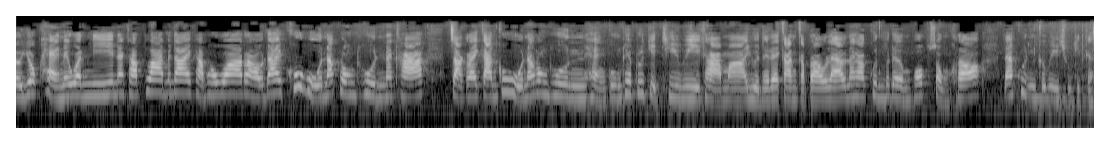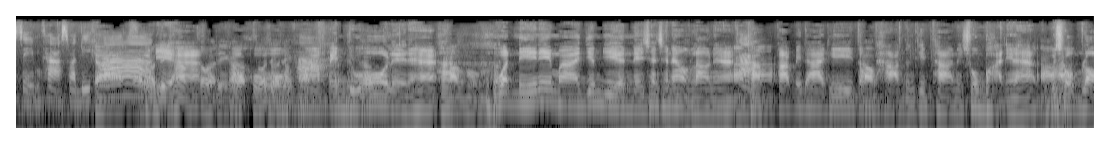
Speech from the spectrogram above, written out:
ขียวยกแผงในวันนี้นะคะพลาดไม่ได้ค่ะ เพราะว่าเราได้คู่หูนักลงทุนนะคะ จากรายการคู่หูนักลงทุนแห่งกรุงเทพธุรกิจทีวีค่ะ มาอยู่ในรายการกับเราแล้วนะคะ คุณประเดิมพบสงเคราะห์และคุณกวีชูกิจเกษมค่ะ สวัสดีค่ะ สวัสดีครับฮะสวัสดีครับโอ้โหสวัสดีครับมาเป็นดูโอเลยนะฮะครับผมวันนี้นี่มาเยี่ยมเยียนในชั้นชนะของเรานะฮะค่ะครับพลาดไม่ได้ที่ต้องครับถามถึงทิศทางในช่วงบ่ายนี้นะฮะอ่าคุณผู้ชมรอ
